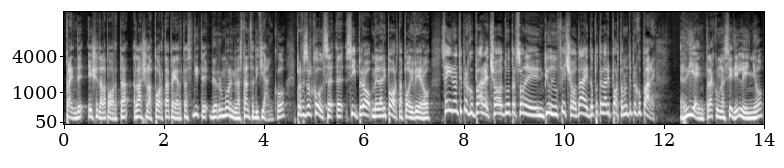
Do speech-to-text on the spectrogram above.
Prende, esce dalla porta, lascia la porta aperta, sentite del rumore nella stanza di fianco. Professor Coles, eh, sì, però me la riporta poi, vero? Sì, non ti preoccupare, ho due persone in più in ufficio, dai, dopo te la riporto, non ti preoccupare. Rientra con una sedia in legno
